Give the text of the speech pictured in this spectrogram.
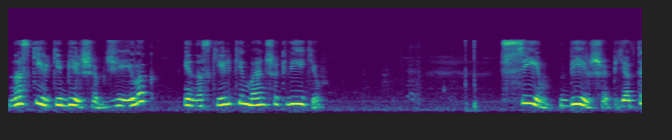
Наскільки більше бджілок і наскільки менше квітів? 7 більше 5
